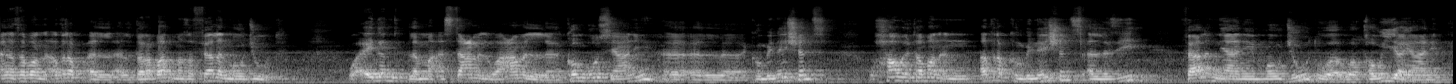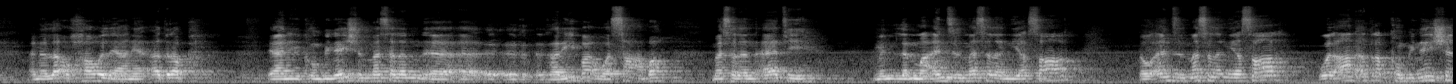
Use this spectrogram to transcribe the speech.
أنا طبعا أضرب الضربات ماذا فعلا موجود. وأيضا لما أستعمل وأعمل combos يعني ال combinations واحاول طبعا أن أضرب combinations الذي فعلا يعني موجود وقوية يعني. أنا لا أحاول يعني أضرب يعني combination مثلا غريبة وصعبة. مثلا آتي من لما أنزل مثلا يسار لو أنزل مثلا يسار والآن أضرب combination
